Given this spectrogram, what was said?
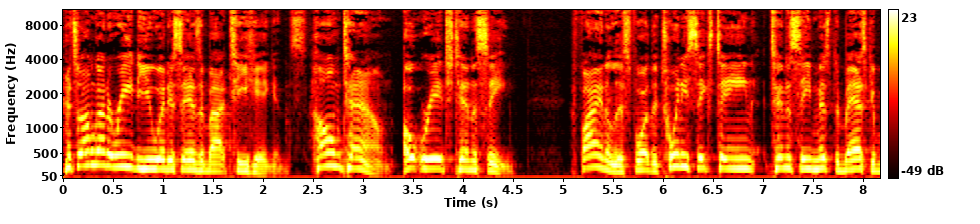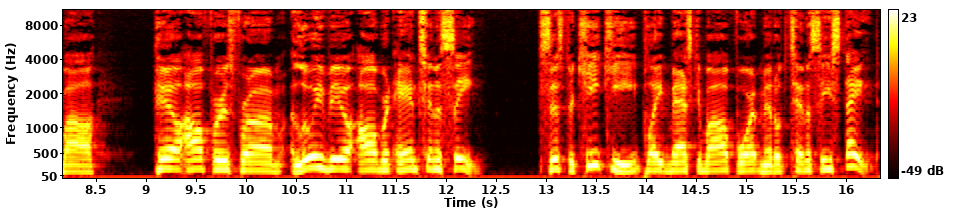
And so I'm going to read to you what it says about Tee Higgins. Hometown, Oak Ridge, Tennessee. Finalist for the 2016 Tennessee Mr. Basketball Hell offers from Louisville, Auburn, and Tennessee. Sister Kiki played basketball for Middle Tennessee State.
